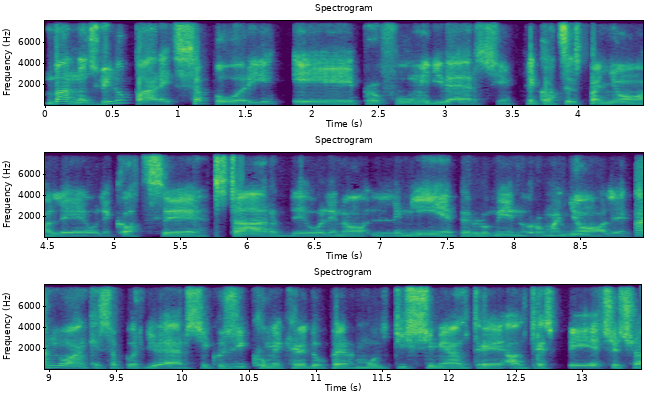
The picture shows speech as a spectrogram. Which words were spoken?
vanno a sviluppare sapori e profumi diversi. Le cozze spagnole o le cozze sarde o le, no, le mie perlomeno romagnole hanno anche sapori diversi, così come credo per moltissime altre, altre specie, c'è,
